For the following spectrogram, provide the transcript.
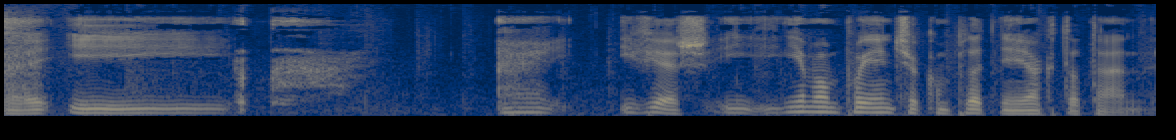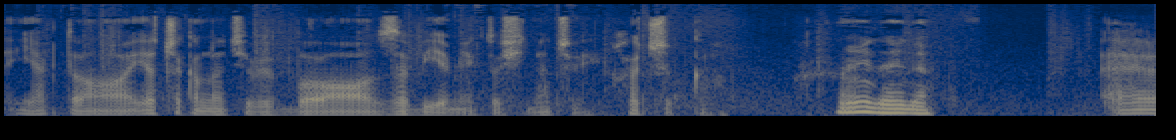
E, I... I wiesz, i nie mam pojęcia kompletnie jak to ten, jak to, ja czekam na ciebie, bo zabije mnie ktoś inaczej. Chodź szybko. No idę, idę. E,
